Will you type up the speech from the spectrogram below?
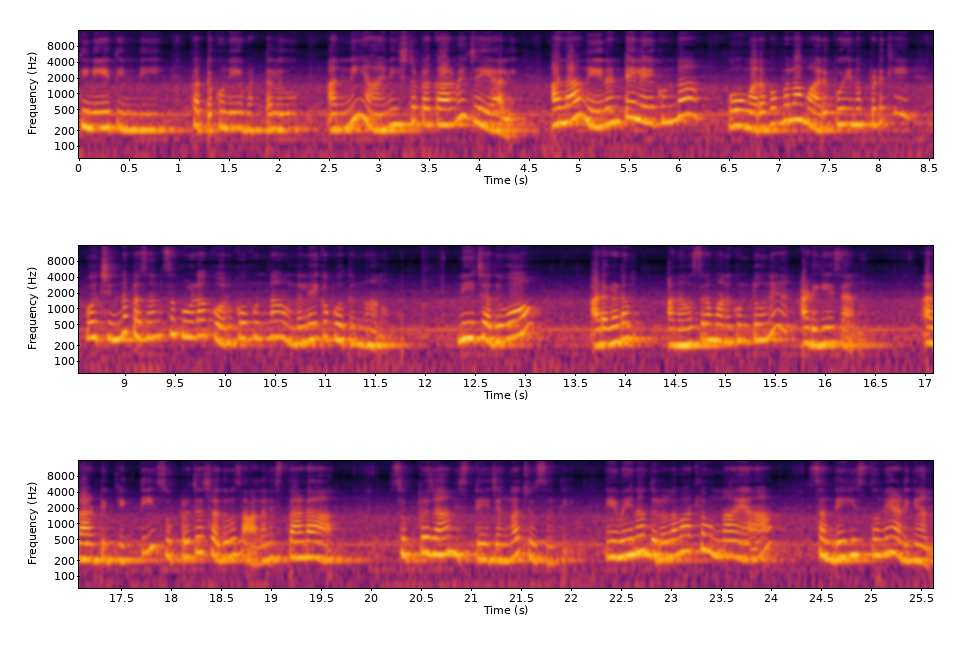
తినే తిండి కట్టుకునే బట్టలు అన్నీ ఆయన ఇష్ట ప్రకారమే చేయాలి. అలా నేనంటే లేకుండా ఓ మరబొమ్మలా మారిపోయినప్పటికీ ఓ చిన్న ప్రశంస కూడా కోరుకోకుండా ఉండలేకపోతున్నాను. నీ చదువో? అడగడం అనవసరం అనుకుంటూనే అడిగేశాను. అలాంటి వ్యక్తి సుప్రజ చదువు సాగనిస్తాడా? సుప్రజ నిస్తేజంగా చూసింది. ఏమైనా దురలవాట్లు ఉన్నాయా? సందేహిస్తూనే అడిగాను.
